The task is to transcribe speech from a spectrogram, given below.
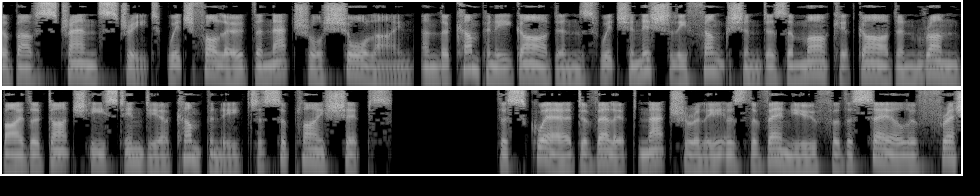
above Strand Street which followed the natural shoreline and the Company Gardens which initially functioned as a market garden run by the Dutch East India Company to supply ships. The square developed naturally as the venue for the sale of fresh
